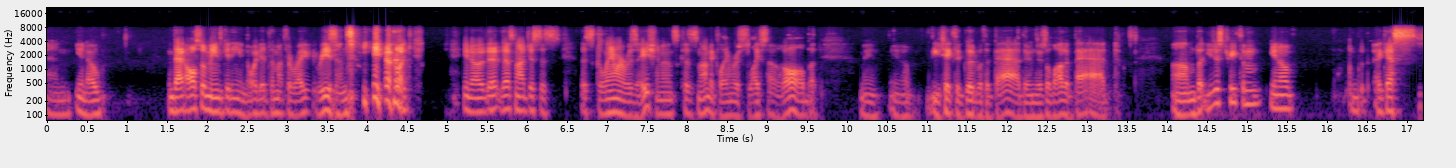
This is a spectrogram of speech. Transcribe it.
And, you know, that also means getting annoyed at them at the right reasons. you know, like you know that, that's not just this this glamorization. It's because it's not a glamorous lifestyle at all. But I mean, you know, you take the good with the bad. Then there's a lot of bad, um, but you just treat them, you know, I guess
